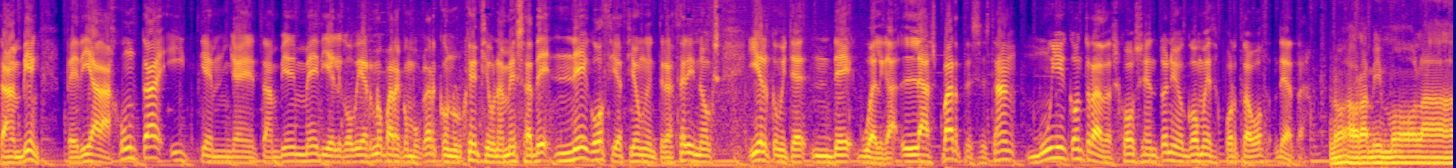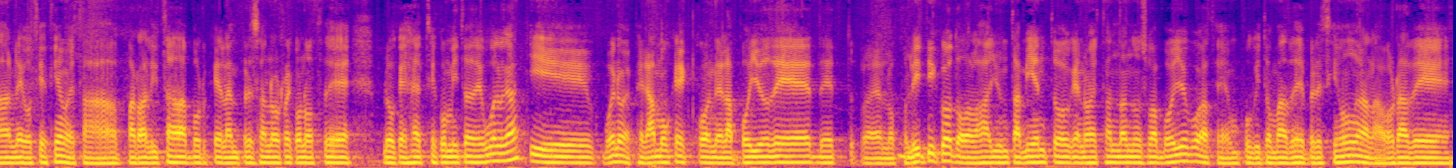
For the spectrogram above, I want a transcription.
también pedía a la Junta y eh, también medie el Gobierno para convocar con urgencia una mesa de negociación entre Acerinox y el Comité de Huelga. Las partes están muy encontradas. José Antonio Gómez, portavoz de ATA. ¿No? Ahora mismo la negociación está paralizada porque la empresa no reconoce lo que es este comité de huelga y bueno, esperamos que con el apoyo de, pues, los políticos, todos los ayuntamientos que nos están dando su apoyo, pues hacer un poquito más de presión a la hora de,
